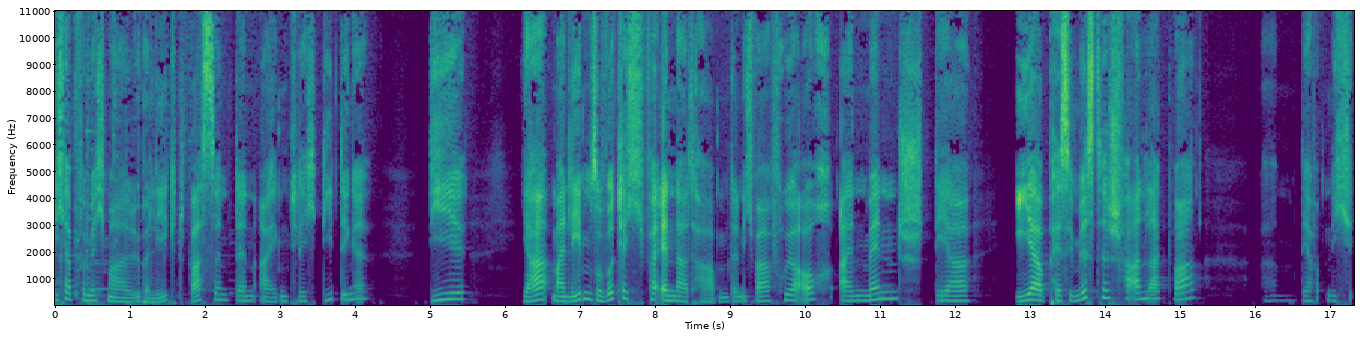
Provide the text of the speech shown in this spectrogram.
Ich habe für mich mal überlegt, was sind denn eigentlich die Dinge, die ja mein Leben so wirklich verändert haben. Denn ich war früher auch ein Mensch, der eher pessimistisch veranlagt war, ähm, der nicht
